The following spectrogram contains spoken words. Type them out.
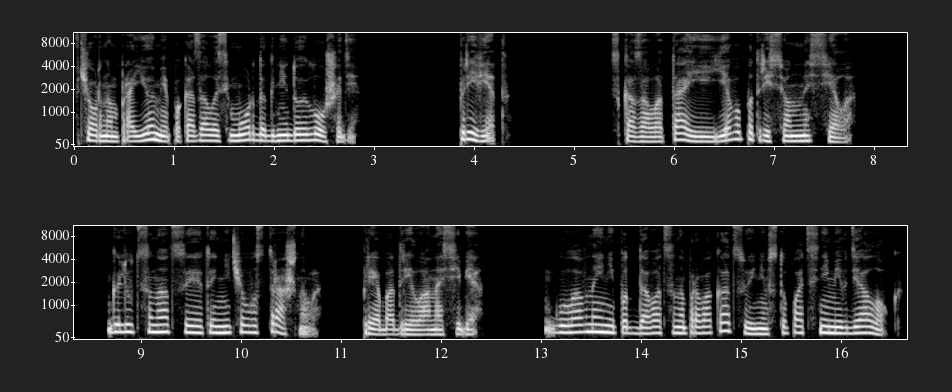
В черном проеме показалась морда гнедой лошади. «Привет», — сказала та, и Ева потрясенно села. «Галлюцинации — это ничего страшного», — приободрила она себя. «Главное — не поддаваться на провокацию и не вступать с ними в диалог».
